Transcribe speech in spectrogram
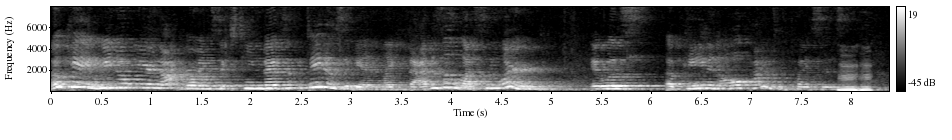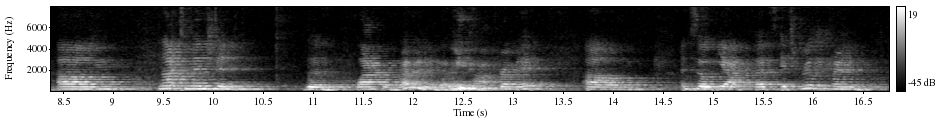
okay, we know we are not growing 16 beds of potatoes again. Like that is a lesson learned. It was a pain in all kinds of places. Mm-hmm. Um, not to mention the lack of revenue that we got from it. Um, and so, yeah, that's it's really kind of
